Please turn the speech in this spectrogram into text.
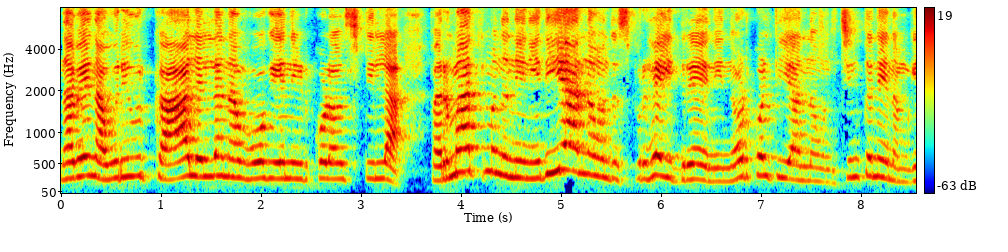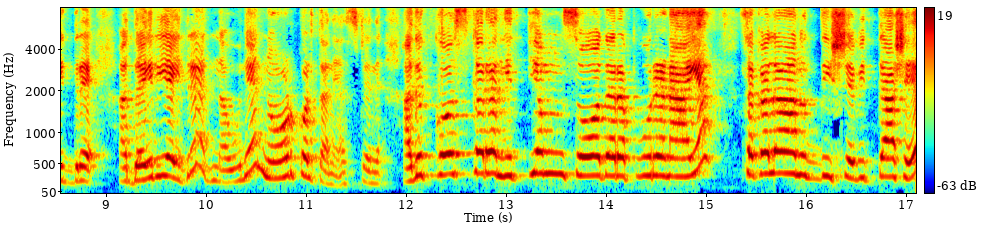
ನಾವೇನು ಅವ್ರಿವ್ರ ಕಾಲೆಲ್ಲ ನಾವು ಹೋಗಿ ಏನು ಹಿಡ್ಕೊಳ್ಳೋ ಅಷ್ಟಿಲ್ಲ. ಪರಮಾತ್ಮನ ನೀನು ಇದೆಯಾ ಅನ್ನೋ ಒಂದು ಸ್ಪೃಹೆ ಇದ್ರೆ, ನೀನು ನೋಡ್ಕೊಳ್ತೀಯಾ ಅನ್ನೋ ಒಂದು ಚಿಂತನೆ ನಮ್ಗಿದ್ರೆ, ಆ ಧೈರ್ಯ ಇದ್ರೆ ಅದನ್ನ ಅವನೇ ನೋಡ್ಕೊಳ್ತಾನೆ ಅಷ್ಟೇನೆ. ಅದಕ್ಕೋಸ್ಕರ ನಿತ್ಯಂ ಸೋದರ ಪೂರಣಾಯ ಸಕಲಾನುದ್ದೇಶ ವಿತ್ತಾಶಯ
